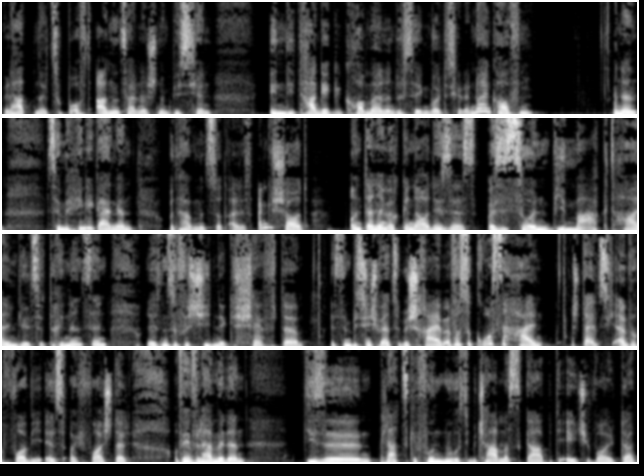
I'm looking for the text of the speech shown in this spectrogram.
weil er hatten halt super oft an und seien schon ein bisschen in die Tage gekommen und deswegen wollte ich halt einen neuen kaufen. Und dann sind wir hingegangen und haben uns dort alles angeschaut und dann haben wir auch genau dieses, es ist so ein, wie Markthallen, die halt so drinnen sind. Und es sind so verschiedene Geschäfte. Es ist ein bisschen schwer zu beschreiben. Einfach so große Hallen. Stellt sich einfach vor, wie ihr es euch vorstellt. Auf jeden Fall haben wir dann diesen Platz gefunden, wo es die Pyjamas gab, die AG wollte.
